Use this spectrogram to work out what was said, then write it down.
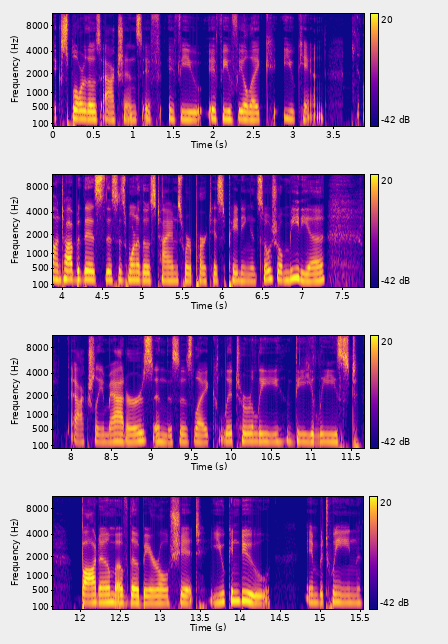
explore those actions if if you if you feel like you can. On top of this, this is one of those times where participating in social media actually matters and this is like literally the least bottom of the barrel shit you can do in between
